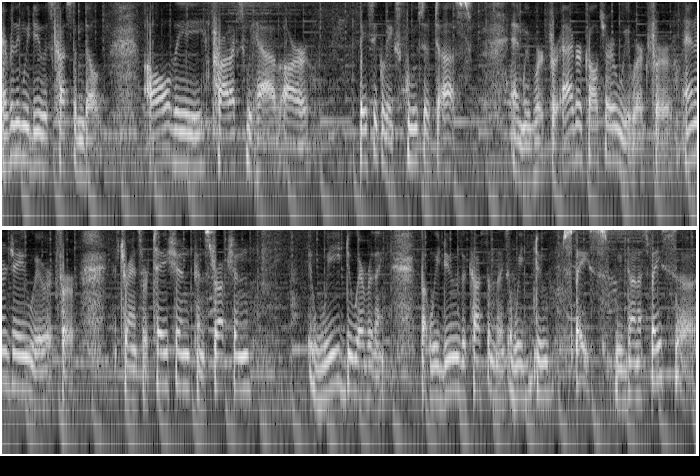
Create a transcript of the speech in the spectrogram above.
Everything we do is custom built. All the products we have are basically exclusive to us. And we work for agriculture, we work for energy, we work for transportation, construction, we do everything, but we do the custom things. We do space. We've done a space uh,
